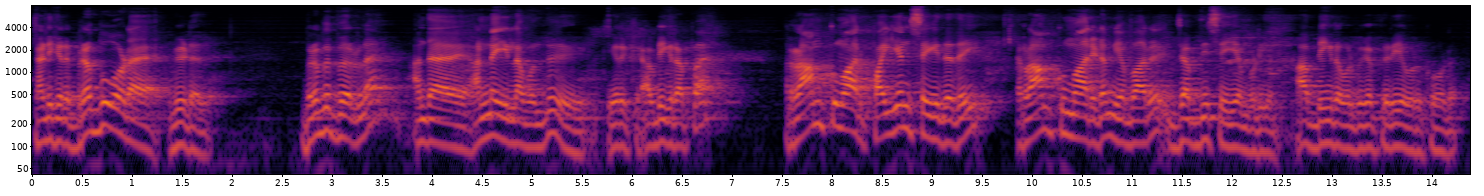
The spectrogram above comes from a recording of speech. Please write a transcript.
நடிகர் பிரபுவோட வீடு அது. பிரபு பேரில் அந்த அன்னை இல்லம் வந்து இருக்குது அப்படிங்கிறப்ப ராம்குமார் பையன் செய்ததை ராம்குமாரிடம் எவ்வாறு ஜப்தி செய்ய முடியும்? அப்படிங்கிற ஒரு மிகப்பெரிய ஒரு கோடு.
